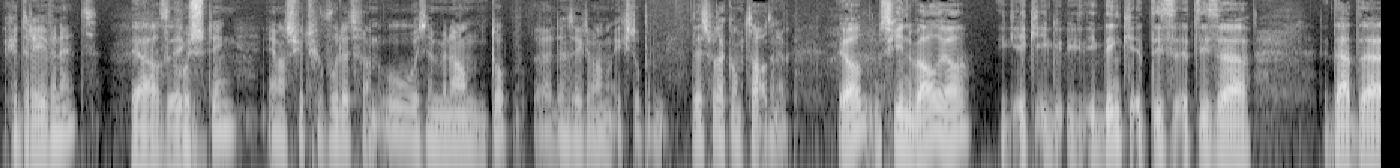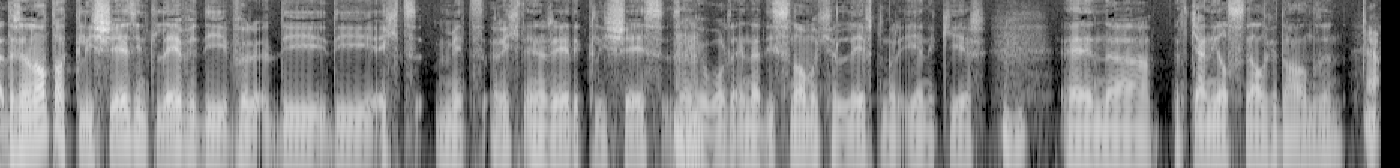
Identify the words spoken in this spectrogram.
gedrevenheid, Ja, zeker. goesting. En als je het gevoel hebt van, oeh, we zijn bijna aan de top, dan zeg je van, ik stop ermee. Dat is wat ik onthouden heb. Ja, misschien wel, ja. Ik, ik, ik, ik, ik denk, het is... Het is dat, eh, er zijn een aantal clichés in het leven die, voor, die, die echt met recht en reden clichés zijn Mhm. geworden. En dat is namelijk geleefd maar één keer. Mhm. En eh, het kan heel snel gedaan zijn. Ja.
